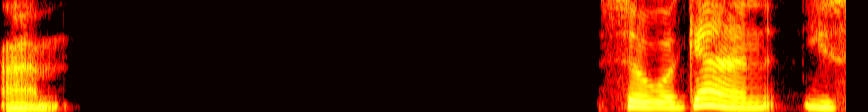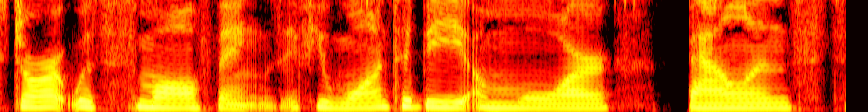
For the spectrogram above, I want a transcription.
Um, so again, you start with small things. If you want to be a more balanced,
